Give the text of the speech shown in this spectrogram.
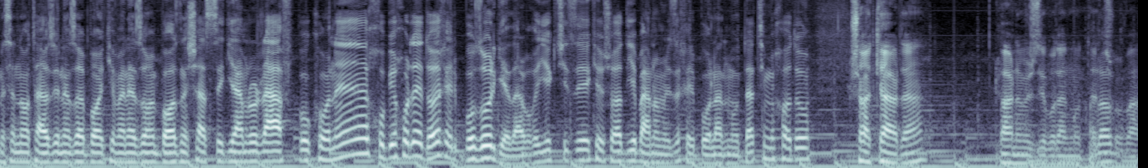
مثل ناترازی نظام بانکی و نظام بازنشستگی هم رو رفع بکنه خب یه خورده ادعای خیلی بزرگه. در واقع یک چیزیه که شاید یه برنامه‌ریزی خیلی بلند مدتی می‌خواد و شاید کردن برنامه‌ریزی بلند مدت حالا- رو و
